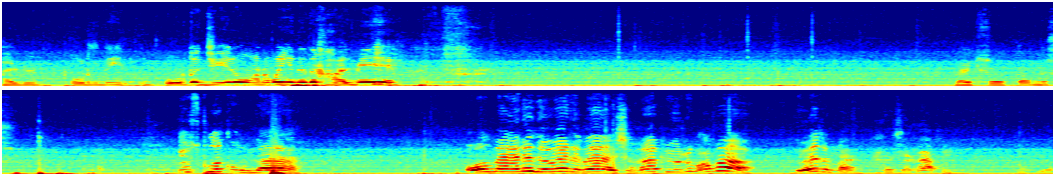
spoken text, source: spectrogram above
Kalbim. Kalbim orada değil. Orada ciğerim var ama yine de kalbim. Belki soğuktandır. Göz kulak olun ha. Olmayanı döverim he. Şaka yapıyorum ama döverim ben. Şaka yapayım. Yapıyor.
